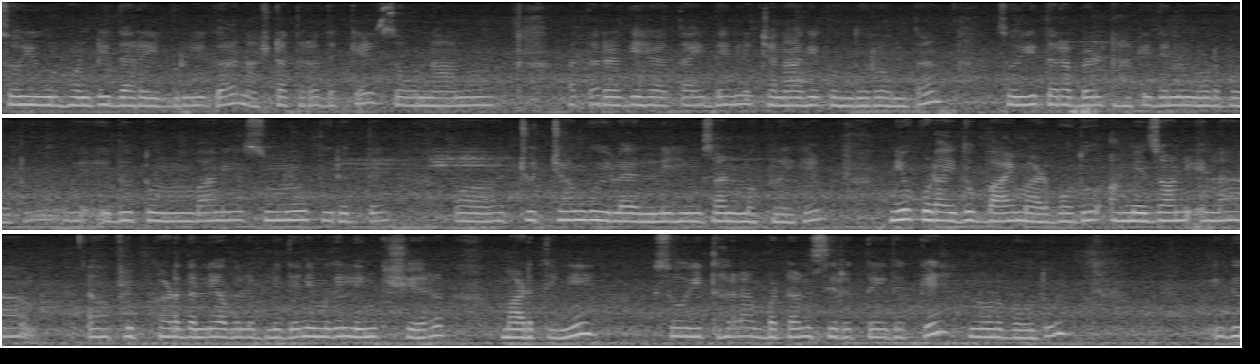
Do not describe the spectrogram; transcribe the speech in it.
ಸೊ ಇವರು ಹೊಂಟಿದ್ದಾರೆ ಇಬ್ಬರು ಈಗ ನಾಷ್ಟ ತರೋದಕ್ಕೆ. ಸೊ ನಾನು ಆ ಥರಗೆ ಹೇಳ್ತಾ ಇದ್ದೇನೆ, ಚೆನ್ನಾಗಿ ಕುಂದೂರು ಅಂತ. ಸೊ ಈ ಥರ ಬೆಲ್ಟ್ ಹಾಕಿದ್ದೇನೆ ನೋಡ್ಬೋದು. ಇದು ತುಂಬಾ ಸ್ಮೂತ್ ಇರುತ್ತೆ. ಚುಚ್ಚಂಗೂ ಇಲ್ಲ ಇಲ್ಲಿ ಹಿಂಗೆ ಸಣ್ಣ ಮಕ್ಕಳಿಗೆ ನೀವು ಕೂಡ ಇದು ಬಾಯ್ ಮಾಡ್ಬೋದು. ಅಮೆಝಾನ್ ಎಲ್ಲ ಫ್ಲಿಪ್ಕಾರ್ಟ್ದಲ್ಲಿ ಅವೈಲೇಬಲ್ ಇದೆ. ನಿಮಗೆ ಲಿಂಕ್ ಶೇರ್ ಮಾಡ್ತೀನಿ. ಸೊ ಈ ಥರ ಬಟನ್ಸ್ ಇರುತ್ತೆ ಇದಕ್ಕೆ ನೋಡ್ಬೋದು. ಇದು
